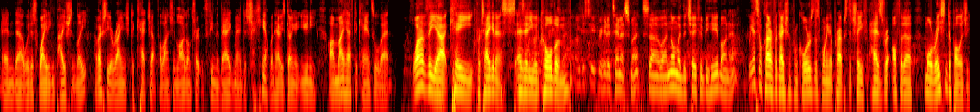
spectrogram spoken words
and uh, we're just waiting patiently. I've actually arranged to catch up for lunch in Lygon Street with Finn the Bagman, just checking up on how he's going at uni. I may have to cancel that. One of the uh, key protagonists, as Eddie would call them. I'm just here for a hit of tennis, mate. So uh, normally the chief would be here by now. We had some clarification from quarters this morning that perhaps the chief has re- offered a more recent apology.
